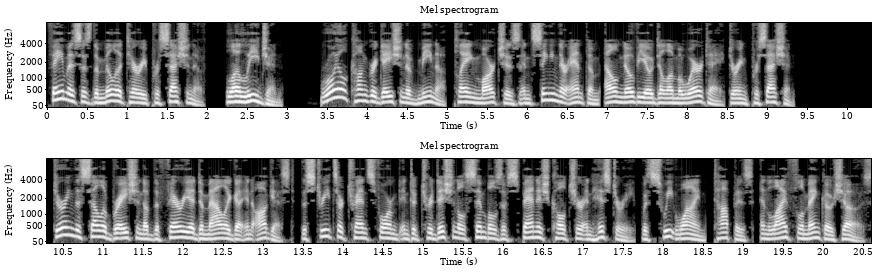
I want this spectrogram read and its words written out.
Famous is the military procession of La Legion Royal Congregation of Mena playing marches and singing their anthem El Novio de la Muerte during procession. During the celebration of the Feria de Malaga in August, the streets are transformed into traditional symbols of Spanish culture and history, with sweet wine, tapas, and live flamenco shows.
